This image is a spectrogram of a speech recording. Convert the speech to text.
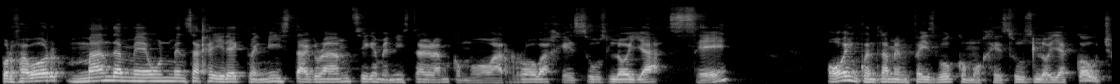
por favor, mándame un mensaje directo en Instagram, sígueme en Instagram como arroba Jesús C o encuéntrame en Facebook como Jesús Loya Coach.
